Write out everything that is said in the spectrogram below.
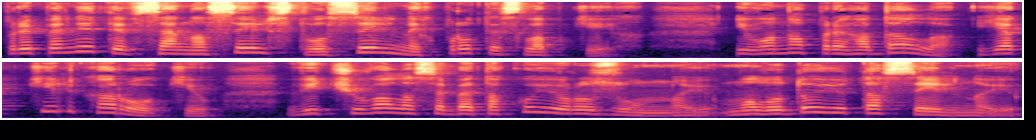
припинити все насильство сильних проти слабких. І вона пригадала, як кілька років відчувала себе такою розумною, молодою та сильною,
